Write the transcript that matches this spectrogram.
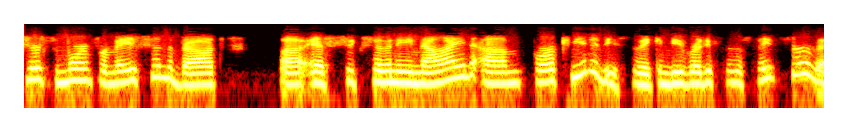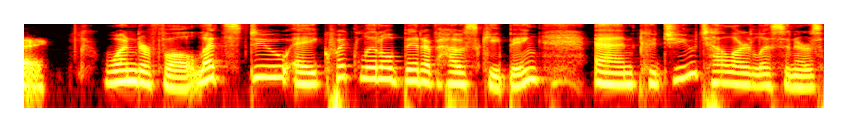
share some more information about uh, F679 um, for our community so they can be ready for the state survey. Wonderful. Let's do a quick little bit of housekeeping. And could you tell our listeners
